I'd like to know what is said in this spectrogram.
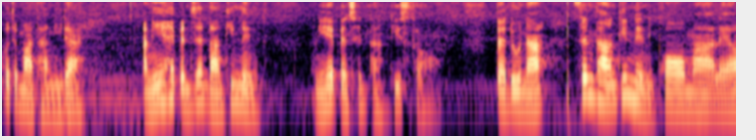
ก็จะมาทางนี้ได้ อันนี้ให้เป็นเส้นทางที่หนึ่งอันนี้ให้เป็นเส้นทางที่สองแต่ดูนะ เส้นทางที่หนึ่งพอมาแล้ว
